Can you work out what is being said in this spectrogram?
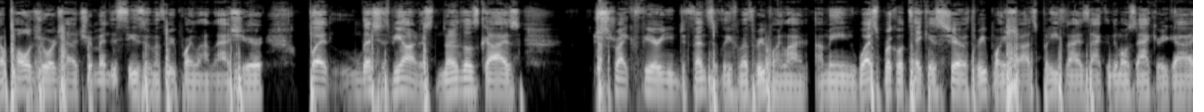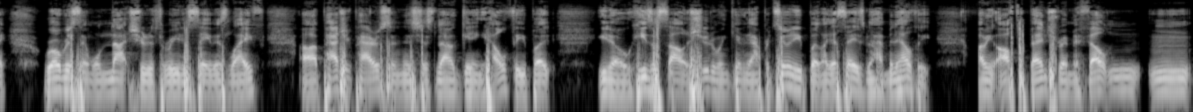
uh, Paul George had a tremendous season on the three point line last year, but let's just be honest, none of those guys strike fear you defensively from a three point line. I mean, Westbrook will take his share of three point shots, but he's not exactly the most accurate guy. Roberson will not shoot a three to save his life. Uh, Patrick Patterson is just now getting healthy, but you know, he's a solid shooter when given the opportunity, but like I say, he's not been healthy. I mean, off the bench, Raymond Felton, mm,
